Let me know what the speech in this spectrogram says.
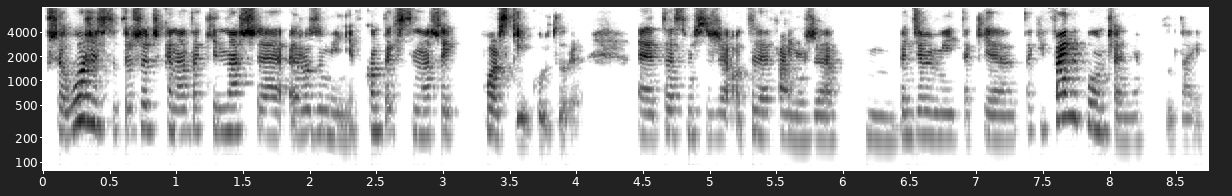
przełożyć to troszeczkę na takie nasze rozumienie w kontekście naszej polskiej kultury. to jest myślę, że o tyle fajne, że będziemy mieli takie, takie fajne połączenie tutaj.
